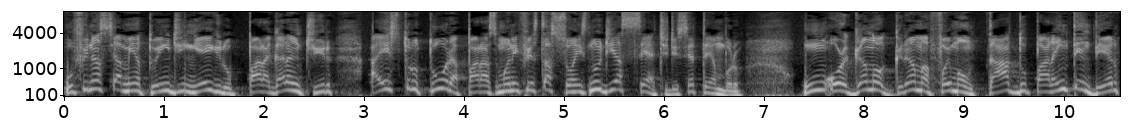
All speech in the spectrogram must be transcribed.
o financiamento em dinheiro para garantir a estrutura para as manifestações no dia 7 de setembro. Um organograma foi montado para entender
